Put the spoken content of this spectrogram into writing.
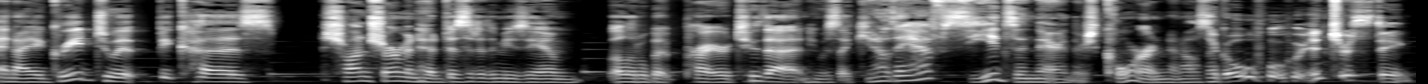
And I agreed to it because Sean Sherman had visited the museum a little bit prior to that. And he was like, you know, they have seeds in there and there's corn. And I was like, oh, interesting.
